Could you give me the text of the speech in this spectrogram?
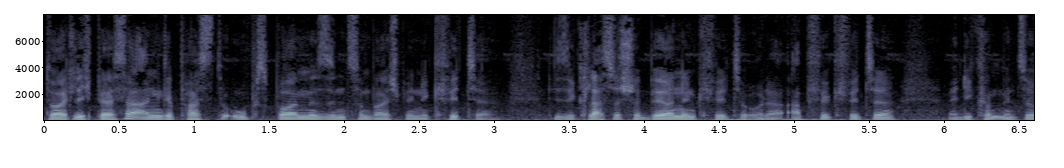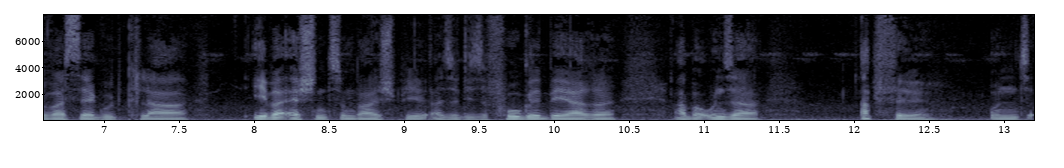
deutlich besser angepasste Obstbäume sind zum Beispiel eine Quitte. Diese klassische Birnenquitte oder Apfelquitte, äh, die kommt mit sowas sehr gut klar. Ebereschen zum Beispiel, also diese Vogelbeere. Aber unser Apfel und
